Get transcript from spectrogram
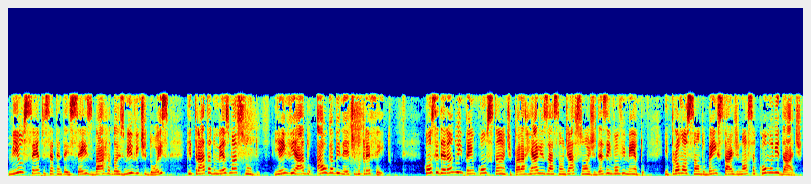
1176-2022, que trata do mesmo assunto e enviado ao gabinete do prefeito. Considerando o empenho constante para a realização de ações de desenvolvimento e promoção do bem-estar de nossa comunidade,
